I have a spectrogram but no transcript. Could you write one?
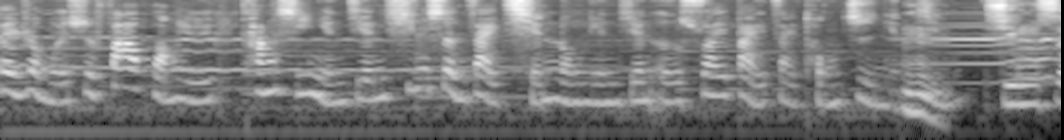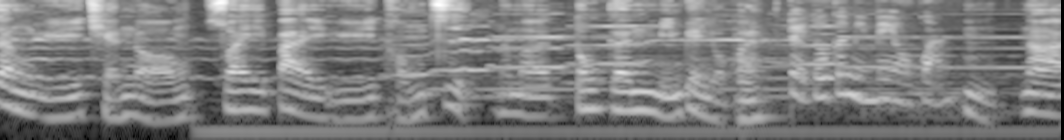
被认为是发黄于康熙年间，兴盛在乾隆年间，而衰败在同治年间。兴盛于乾隆，衰败于同治，那么都跟民变有关。对，都跟民变有关。嗯。那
